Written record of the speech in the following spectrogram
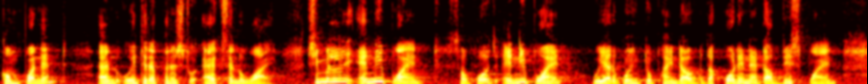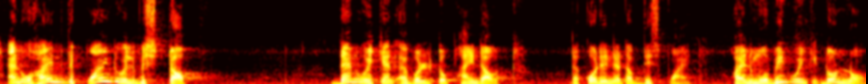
component and with reference to x and y. Similarly, any point suppose any point we are going to find out the coordinate of this point and when the point will be stopped then we can able to find out the coordinate of this point. When moving we do not know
